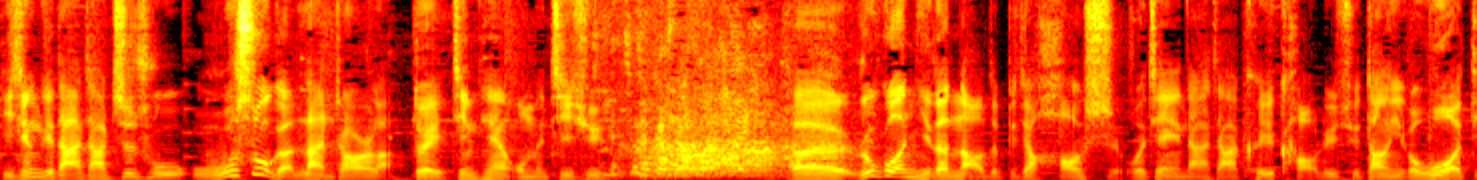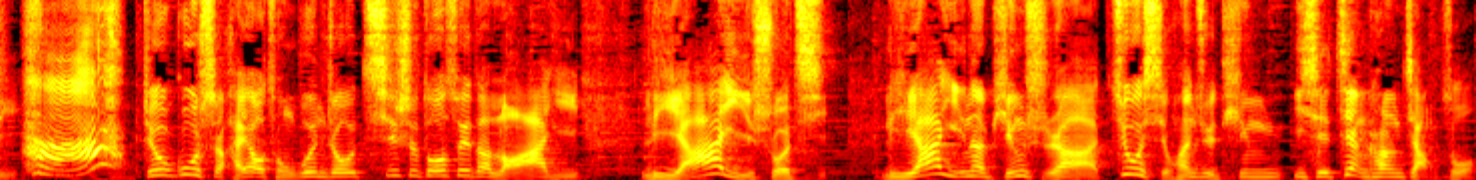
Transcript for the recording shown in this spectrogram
已经给大家支出无数个烂招了。对，今天我们继续。呃，如果你的脑子比较好使，我建议大家可以考虑去当一个卧底。好，这个故事还要从温州七十多岁的老阿姨李阿姨说起。李阿姨呢，平时啊就喜欢去听一些健康讲座，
